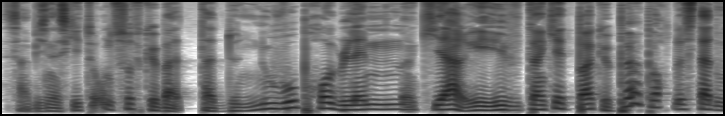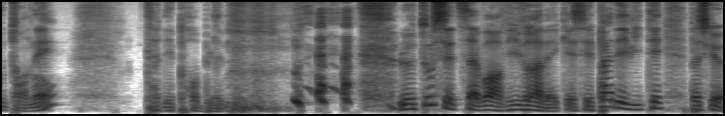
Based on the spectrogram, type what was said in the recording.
c'est un business qui tourne, sauf que bah, tu as de nouveaux problèmes qui arrivent. T'inquiète pas que peu importe le stade où t'en es, tu as des problèmes. le tout, c'est de savoir vivre avec. Et c'est pas d'éviter. Parce que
